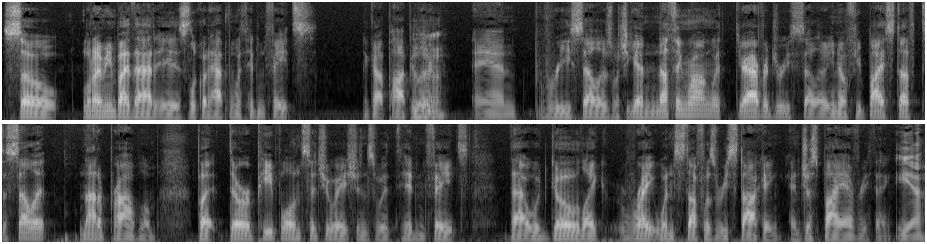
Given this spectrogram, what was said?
So what I mean by that is, look what happened with Hidden Fates. It got popular, Mhm. And resellers. Which again, nothing wrong with your average reseller. You know, if you buy stuff to sell it, not a problem. But there were people in situations with Hidden Fates that would go like right when stuff was restocking and just buy everything. Yeah.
